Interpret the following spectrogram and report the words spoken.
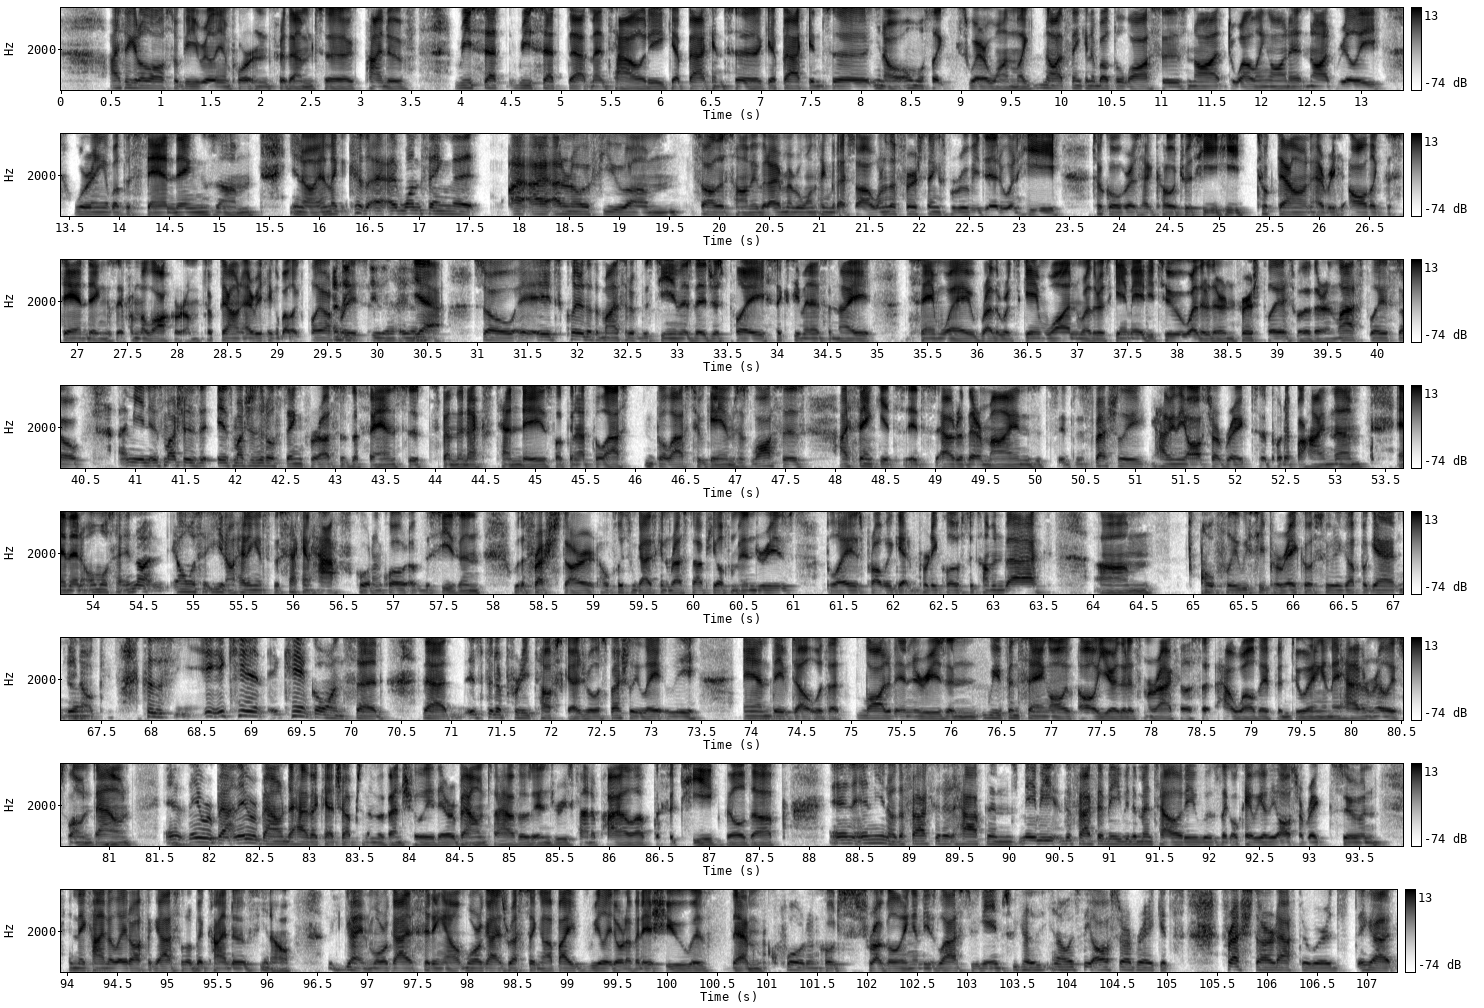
I think it'll also be really important for them to kind of reset reset that mentality, get back into get back into you know almost like square one, like not thinking about the losses, not dwelling on it, not really worrying about the standings. Um, you know, and like because one thing that I, I don't know if you um, saw this, Tommy, but I remember one thing that I saw. One of the first things Berube did when he took over as head coach was he he took down everything, all like the standings from the locker room, took down everything about like the playoff I race. That, yeah. yeah. So it's clear that the mindset of this team is they just play 60 minutes a night the same way, whether it's game one, whether it's game 82, whether they're in first place, whether they're in last place. So I mean, as much as as much as it'll sting for us as the fans to spend the next 10 days looking at the last the last two games as losses I think it's it's out of their minds. It's it's especially having the All Star break to put it behind them, and then almost not almost you know heading into the second half, quote unquote, of the season with a fresh start. Hopefully, some guys can rest up, heal from injuries. Blais is probably getting pretty close to coming back. Um, hopefully we see Parayko suiting up again yeah. you know because it can't it can't go unsaid that it's been a pretty tough schedule especially lately and they've dealt with a lot of injuries. And we've been saying all, all year that it's miraculous that how well they've been doing, and they haven't really slowed down. And they were bound they were bound to have it catch up to them eventually. They were bound to have those injuries kind of pile up, the fatigue build up, and and you know the fact that it happened, maybe the fact that maybe the mentality was like, okay, we have the All Star break soon, and they kind of laid off the gas a little bit, kind of you know, again more guys sitting out, more guys resting up. I really don't have an issue with them quote unquote struggling in these last two games because you know, it's the All Star break. It's fresh start afterwards. They got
